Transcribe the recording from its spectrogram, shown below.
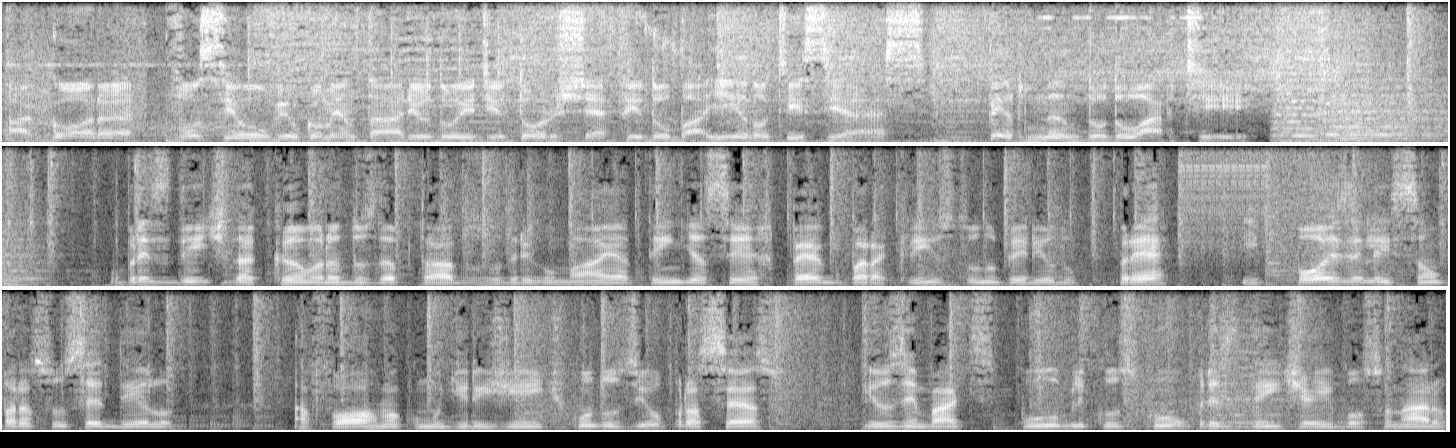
Agora você ouve o comentário do editor-chefe do Bahia Notícias, Fernando Duarte. O presidente da Câmara dos Deputados, Rodrigo Maia, tende a ser pego para Cristo no período pré e pós-eleição para sucedê-lo. A forma como o dirigente conduziu o processo e os embates públicos com o presidente Jair Bolsonaro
